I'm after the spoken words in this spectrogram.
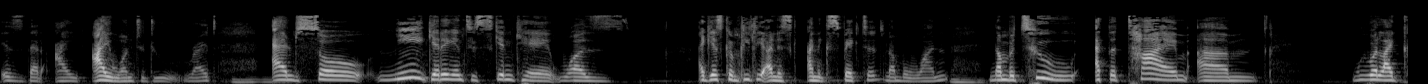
is that I I want to do, right? And so, me getting into skincare was I guess completely unex- unexpected. Number one, number two, at the time, um, we were like,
